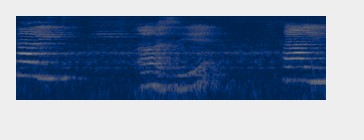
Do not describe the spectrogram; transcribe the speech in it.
खाली अह से खाली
